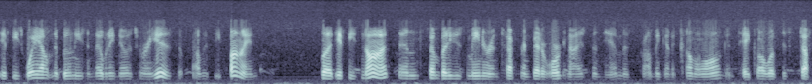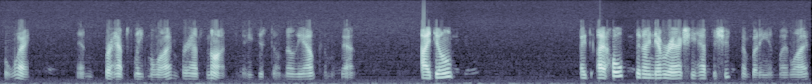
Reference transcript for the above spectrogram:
if he's way out in the boonies and nobody knows where he is, he'll probably be fine. But if he's not, then somebody who's meaner and tougher and better organized than him is probably going to come along and take all of his stuff away and perhaps leave him alive and perhaps not. You, know, you just don't know the outcome of that. I don't. I, I hope that I never actually have to shoot somebody in my life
